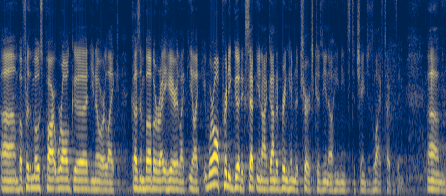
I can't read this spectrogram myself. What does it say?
Um, but for the most part we're all good you know or like cousin bubba right here. Like, you know, like we're all pretty good except you know i got to bring him to church because you know he needs to change his life type of thing. Um,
